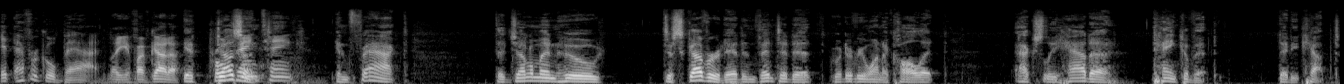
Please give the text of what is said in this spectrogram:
it ever go bad? Like if I've got a It propane tank, In fact, the gentleman who discovered it, invented it, whatever you want to call it, actually had a tank of it that he kept.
